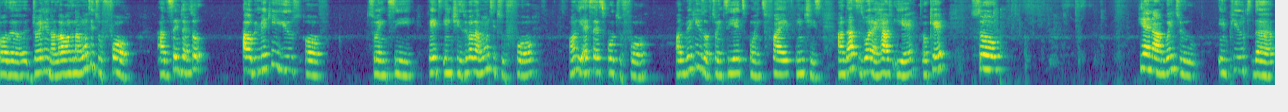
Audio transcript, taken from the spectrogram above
for the joining allowance and I want it to fall at the same time. So I'll be making use of 28 inches because I want it to fall on the excess fold to fall. I'll be making use of 28.5 inches and that is what I have here okay so here now I'm going to impute the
